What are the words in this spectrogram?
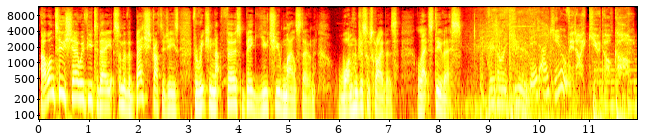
I want to share with you today some of the best strategies for reaching that first big YouTube milestone 100 subscribers. Let's do this. vidIQ. vidIQ. vidIQ.com.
